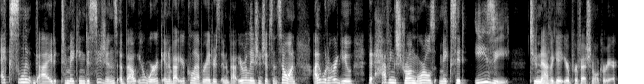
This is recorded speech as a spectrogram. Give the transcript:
excellent guide to making decisions about your work and about your collaborators and about your relationships and so on. I would argue that having strong morals makes it easy to navigate your professional career.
